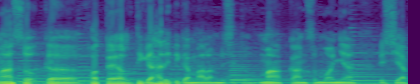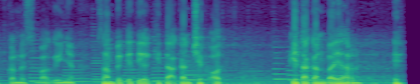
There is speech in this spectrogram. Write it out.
masuk ke hotel tiga hari tiga malam di situ. Makan semuanya disiapkan dan sebagainya. Sampai ketika kita akan check out kita akan bayar. Eh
